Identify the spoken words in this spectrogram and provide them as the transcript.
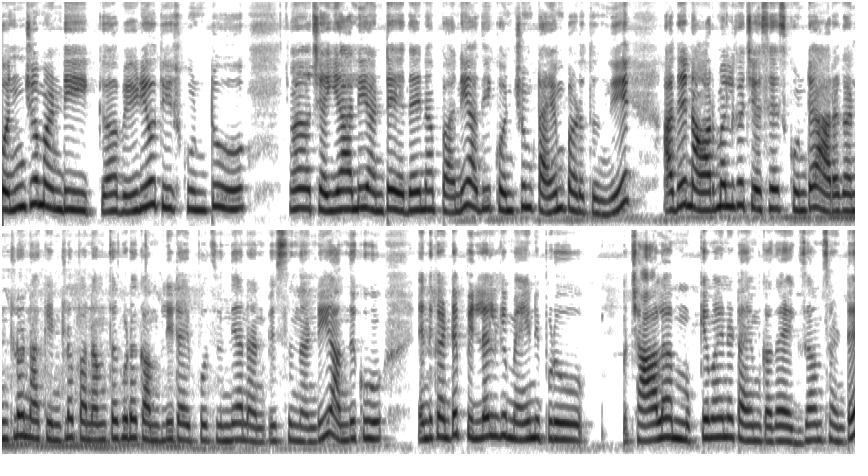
కొంచెం అండి ఇక వీడియో తీసుకుంటూ చెయ్యాలి అంటే ఏదైనా పని అది కొంచెం టైం పడుతుంది. అదే నార్మల్గా చేసేసుకుంటే అరగంటలో నాకు ఇంట్లో పని అంతా కూడా కంప్లీట్ అయిపోతుంది అని అనిపిస్తుందండి. అందుకు ఎందుకంటే పిల్లలకి మెయిన్ ఇప్పుడు చాలా ముఖ్యమైన టైం కదా ఎగ్జామ్స్ అంటే.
